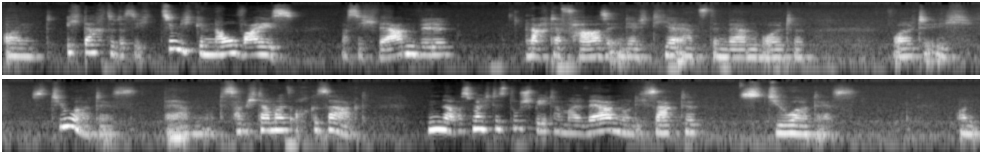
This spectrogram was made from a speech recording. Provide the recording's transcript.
Und ich dachte, dass ich ziemlich genau weiß, was ich werden will. Nach der Phase, in der ich Tierärztin werden wollte, wollte ich Stewardess werden. Und das habe ich damals auch gesagt. Nina, was möchtest du später mal werden? Und ich sagte Stewardess. Und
